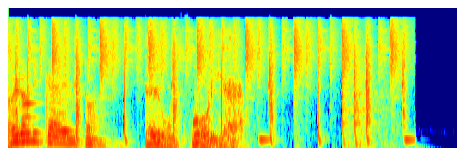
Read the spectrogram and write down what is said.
Verónica Elton.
